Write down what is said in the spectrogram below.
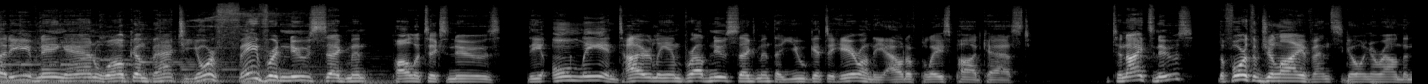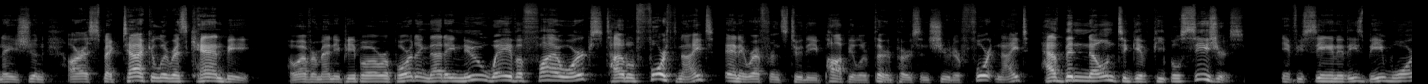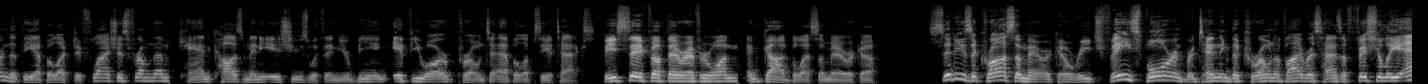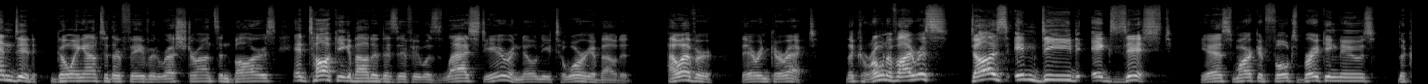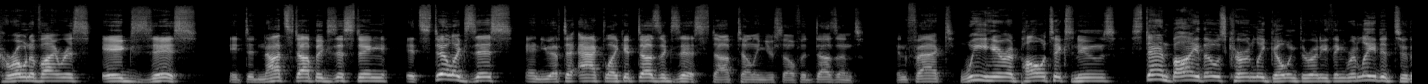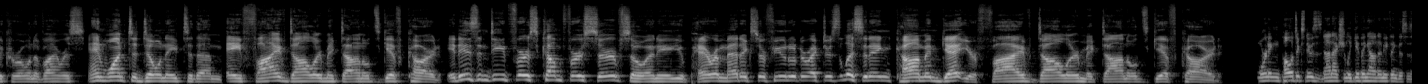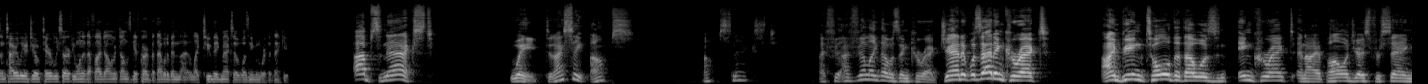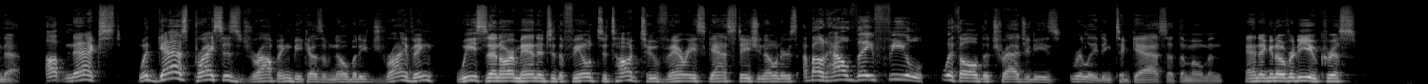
Good evening and welcome back to your favorite news segment, Politics News, the only entirely improv news segment that you get to hear on the Out of Place podcast. Tonight's news the 4th of July events going around the nation are as spectacular as can be. However, many people are reporting that a new wave of fireworks, titled Fortnite, in a reference to the popular third person shooter Fortnite, have been known to give people seizures. If you see any of these, be warned that the epileptic flashes from them can cause many issues within your being if you are prone to epilepsy attacks. Be safe out there, everyone, and God bless America. Cities across America reach phase four in pretending the coronavirus has officially ended, going out to their favorite restaurants and bars and talking about it as if it was last year and no need to worry about it. However, they're incorrect. The coronavirus does indeed exist. Yes, market folks, breaking news. The coronavirus exists. It did not stop existing, it still exists, and you have to act like it does exist. Stop telling yourself it doesn't. In fact, we here at Politics News stand by those currently going through anything related to the coronavirus and want to donate to them a $5 McDonald's gift card. It is indeed first come, first serve, so any of you paramedics or funeral directors listening, come and get your $5 McDonald's gift card. Warning, Politics News is not actually giving out anything. This is entirely a joke. Terribly sorry if you wanted that $5 McDonald's gift card, but that would have been uh, like two Big Macs, so it wasn't even worth it. Thank you. Ups next. Wait, did I say ups? Ups next? I feel, I feel like that was incorrect. Janet, was that incorrect? I'm being told that that was incorrect, and I apologize for saying that. Up next, with gas prices dropping because of nobody driving, we sent our man into the field to talk to various gas station owners about how they feel with all the tragedies relating to gas at the moment. Handing it over to you, Chris.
